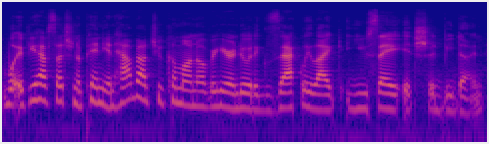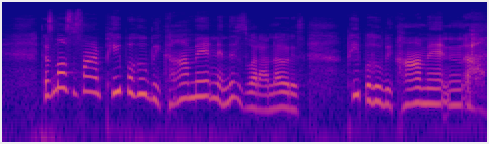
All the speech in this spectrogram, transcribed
well, if you have such an opinion, how about you come on over here and do it exactly like you say it should be done? Because most of the time, people who be commenting, and this is what I notice, people who be commenting, oh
